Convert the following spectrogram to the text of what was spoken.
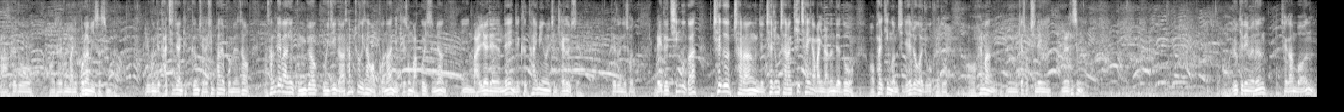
아 그래도 어, 제가 좀 많이 보람이 있었습니다. 그리고 이제 다치지 않게끔 제가 심판을 보면서 어, 상대방이 공격 의지가 3초 이상 없거나 계속 맞고 있으면 이 말려야 되는데 이제 그 타이밍을 지금 재고 있어요. 그래도 이제 저 레드 친구가 체급차랑 이제 체중차랑 키 차이가 많이 나는데도 어, 파이팅 넘치게 해줘가지고 그래도 어, 할만 음, 계속 진행을 했습니다. 어, 이렇게 되면은 제가 한번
